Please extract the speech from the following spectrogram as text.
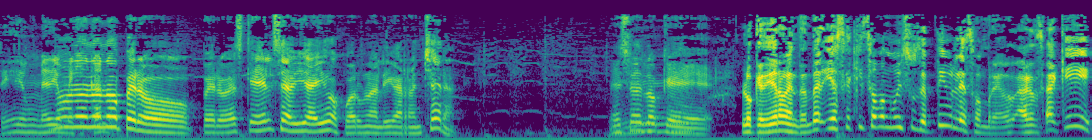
Sí, un medio No, no, mexicano. no, no, pero, pero es que él se había ido a jugar una liga ranchera. Eso es lo que... Lo que dieron a entender. Y es que aquí somos muy susceptibles, hombre. O sea, aquí,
